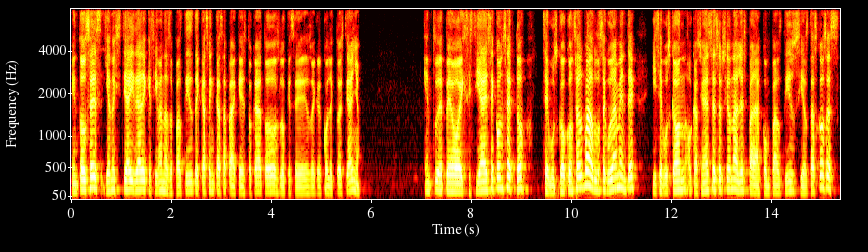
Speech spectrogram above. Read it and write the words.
Entonces ya no existía idea de que se iban a repartir de casa en casa para que les tocara todo lo que se recolectó este año. Entonces, pero existía ese concepto, se buscó conservarlo seguramente y se buscaron ocasiones excepcionales para compartir ciertas cosas.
